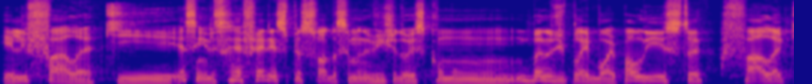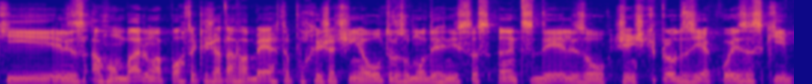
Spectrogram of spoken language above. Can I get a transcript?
Ele fala que, assim, ele se refere a esse pessoal da semana 22 como um, um bando de playboy paulista, fala que eles arrombaram uma porta que já estava aberta porque já tinha outros modernistas antes deles, ou gente que produzia coisas que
